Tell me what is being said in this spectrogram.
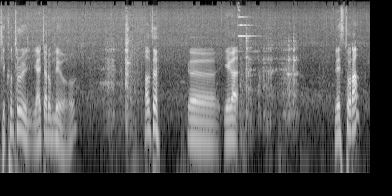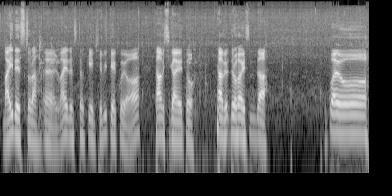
확실히 컨트롤이 얄짤없네요. 아무튼 그 얘가 레스토랑 마이 레스토랑 예, 마이 레스토랑 게임 재밌게 했고요. 다음 시간에 또 뵙도록 하겠습니다. 못 봐요.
